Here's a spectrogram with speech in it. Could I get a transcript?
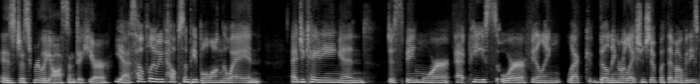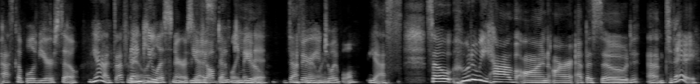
is just really awesome to hear. yes. Hopefully, we've helped some people along the way and educating and just being more at peace or feeling like building a relationship with them over these past couple of years. So Yeah, definitely. thank you, listeners, because Yes, y'all have definitely made you. it Definitely. very enjoyable. Yes. So, who do we have on our episode um, today?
